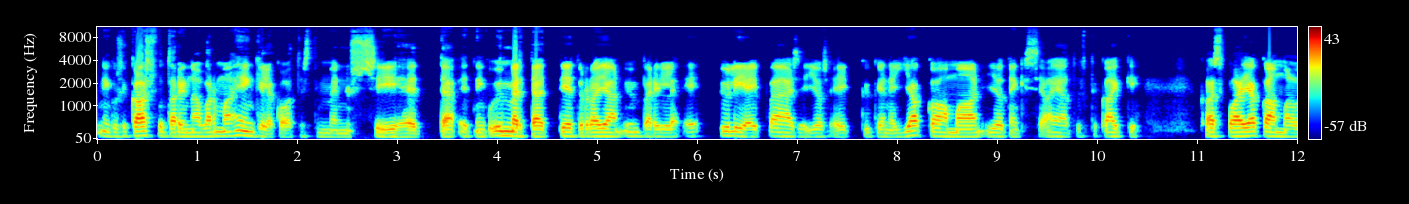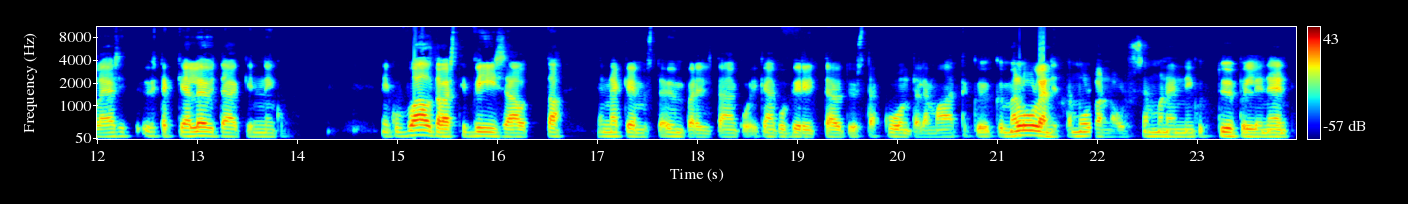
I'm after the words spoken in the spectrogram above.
niin kuin se kasvutarina on varmaan henkilökohtaisesti mennyt siihen, että, että niin kuin ymmärtää, että tietyn rajan ympärille ei, yli ei pääse, jos ei kykene jakamaan. Jotenkin se ajatus, että kaikki kasvaa jakamalla ja sitten yhtäkkiä löytääkin niin kuin, niin kuin valtavasti viisautta ja näkemystä ympäriltään, kun ikään kuin virittäytyy sitä kuuntelemaan. Että kyllä, kyllä mä luulen, että mulla on ollut semmoinen niin kuin tyypillinen –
